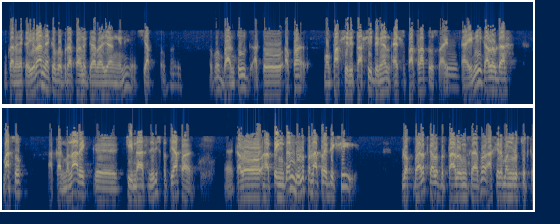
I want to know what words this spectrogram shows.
bukan hanya ke Iran ya ke beberapa negara yang ini siap apa, apa bantu atau apa memfasilitasi dengan S 400 nah, Hmm. nah ini kalau udah masuk akan menarik ke Cina sendiri seperti apa Eh, kalau Huntington dulu pernah prediksi blok barat kalau bertarung siapa akhirnya mengerucut ke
